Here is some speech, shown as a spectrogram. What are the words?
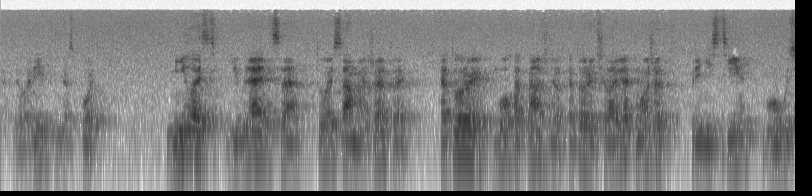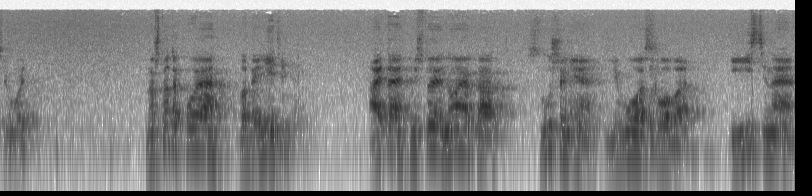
— говорит Господь. Милость является той самой жертвой, которую Бог от нас ждет, которую человек может принести Богу сегодня. Но что такое благоведение? А это не что иное, как слушание Его Слова и истинное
